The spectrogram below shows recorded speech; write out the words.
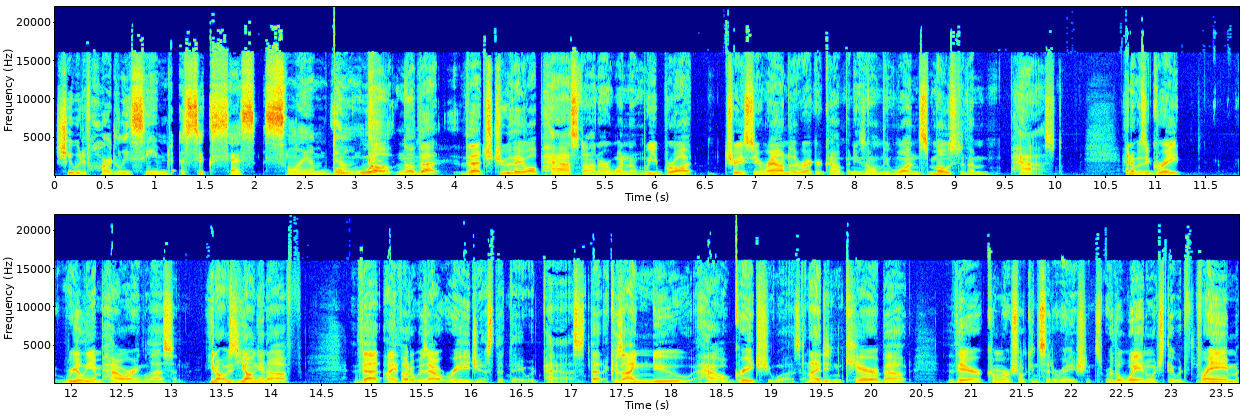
she would have hardly seemed a success slam oh, dunk. Well, no, that that's true. They all passed on her when we brought Tracy around to the record companies. Only ones, most of them passed, and it was a great, really empowering lesson. You know, I was young enough that I thought it was outrageous that they would pass. That because I knew how great she was, and I didn't care about their commercial considerations or the way in which they would frame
